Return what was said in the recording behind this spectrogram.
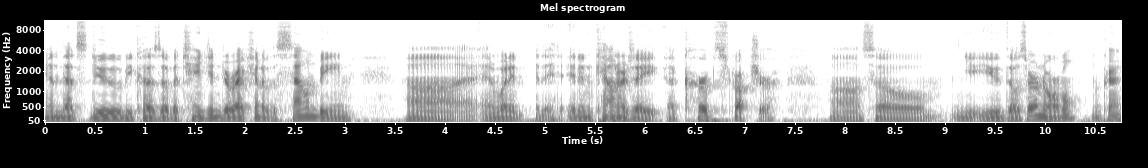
and that's due because of a change in direction of the sound beam uh, and when it, it, it encounters a, a, curved structure. Uh, so you, you, those are normal, okay?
